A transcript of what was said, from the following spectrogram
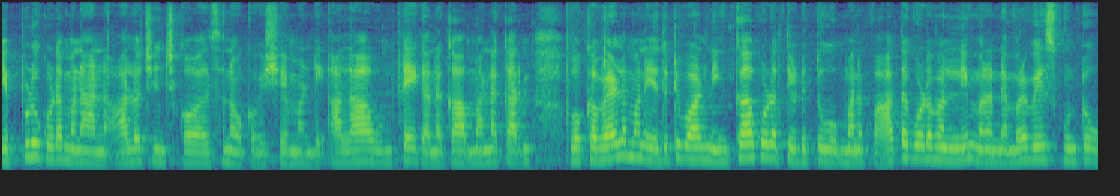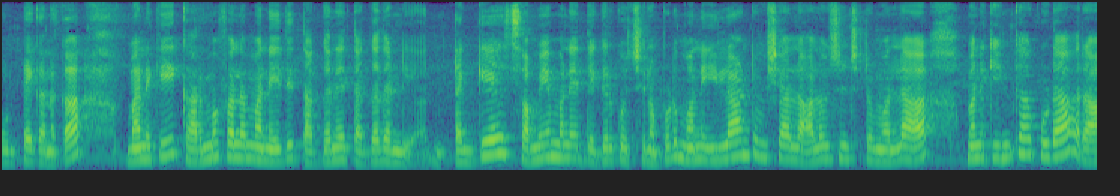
ఎప్పుడు కూడా మనం ఆలోచించుకోవాల్సిన ఒక విషయం అండి. అలా ఉంటే కనుక మన కర్మ ఒకవేళ మన ఎదుటి వాళ్ళని ఇంకా కూడా తిడుతూ మన పాత గొడవల్ని మనం నెమరవేసుకుంటూ ఉంటే కనుక మనకి కర్మఫలం అనేది తగ్గనే తగ్గదండి. తగ్గే సమయం అనేది దగ్గరకు వచ్చినప్పుడు మనం ఇలాంటి విషయాలు ఆలోచించడం వల్ల మనకి ఇంకా కూడా రా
